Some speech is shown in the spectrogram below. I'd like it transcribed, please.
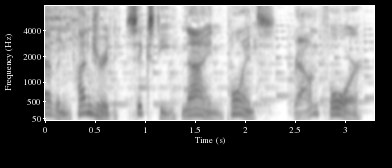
Seven hundred sixty-nine points. Round 4.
